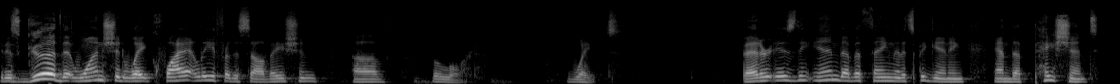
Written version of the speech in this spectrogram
It is good that one should wait quietly for the salvation of the Lord. Wait. Better is the end of a thing than its beginning, and the patient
